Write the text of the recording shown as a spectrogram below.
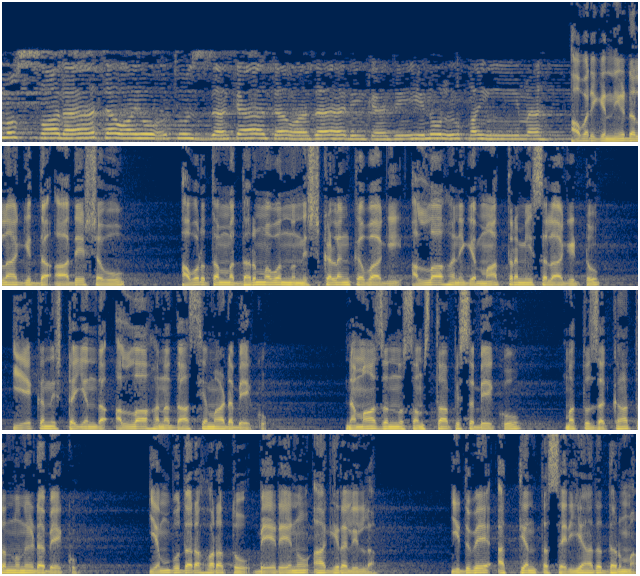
ويقيموا الصلاة حنفاء ويقيموا الصلاة ويؤتوا الزكاة وذلك دين القيمة ಅವರಿಗೆ ನೀಡಲಾಗಿದ್ದ ಆದೇಶವು ಅವರು ತಮ್ಮ ಧರ್ಮವನ್ನು ನಿಷ್ಕಳಂಕವಾಗಿ ಅಲ್ಲಾಹನಿಗೆ ಮಾತ್ರ ಮೀಸಲಾಗಿಟ್ಟು ಏಕನಿಷ್ಠೆಯಿಂದ ಅಲ್ಲಾಹನ ದಾಸ್ಯ ಮಾಡಬೇಕು ನಮಾಜನ್ನು ಸಂಸ್ಥಾಪಿಸಬೇಕು ಮತ್ತು ಜಕಾತನ್ನು ನೀಡಬೇಕು ಎಂಬುದರ ಹೊರತು ಬೇರೇನೂ ಆಗಿರಲಿಲ್ಲ ಇದುವೇ ಅತ್ಯಂತ ಸರಿಯಾದ ಧರ್ಮ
